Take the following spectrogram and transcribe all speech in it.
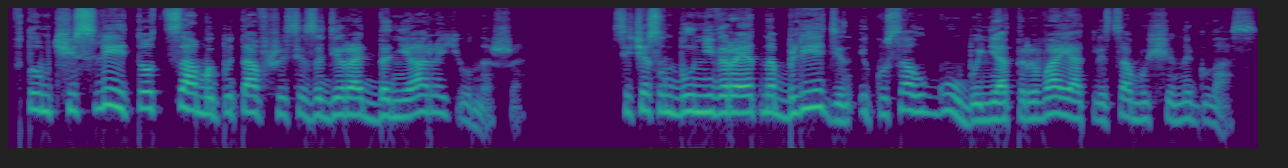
в том числе и тот самый пытавшийся задирать Даниара юноша. Сейчас он был невероятно бледен и кусал губы, не отрывая от лица мужчины глаз.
